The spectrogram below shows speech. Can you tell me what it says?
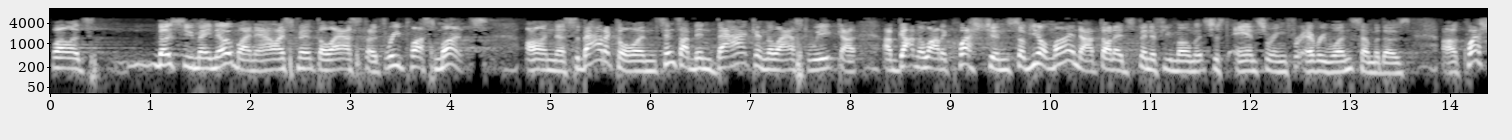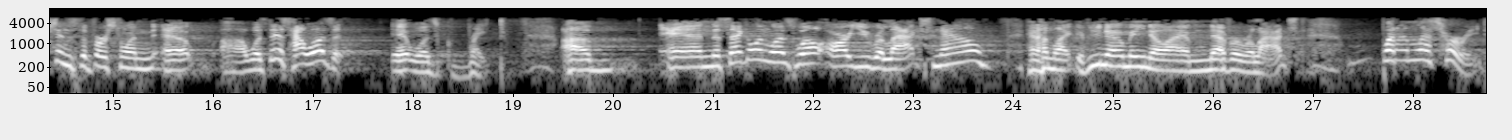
Well, as most of you may know by now, I spent the last uh, three plus months on uh, sabbatical. And since I've been back in the last week, uh, I've gotten a lot of questions. So if you don't mind, I thought I'd spend a few moments just answering for everyone some of those uh, questions. The first one uh, uh, was this How was it? It was great. Um, and the second one was, well, are you relaxed now? And I'm like, if you know me, you know I am never relaxed, but I'm less hurried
